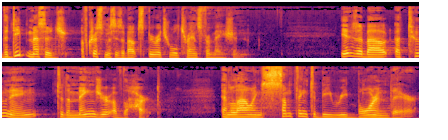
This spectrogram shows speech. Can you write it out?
the deep message of Christmas is about spiritual transformation. It is about attuning to the manger of the heart and allowing something to be reborn there.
